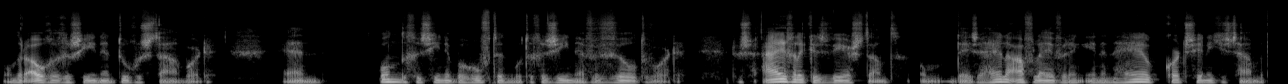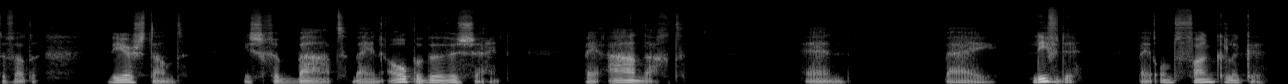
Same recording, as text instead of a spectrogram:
onder ogen gezien en toegestaan worden. En ongeziene behoeften moeten gezien en vervuld worden. Dus eigenlijk is weerstand, om deze hele aflevering in een heel kort zinnetje samen te vatten, weerstand is gebaat bij een open bewustzijn, bij aandacht en bij liefde, bij ontvankelijke,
